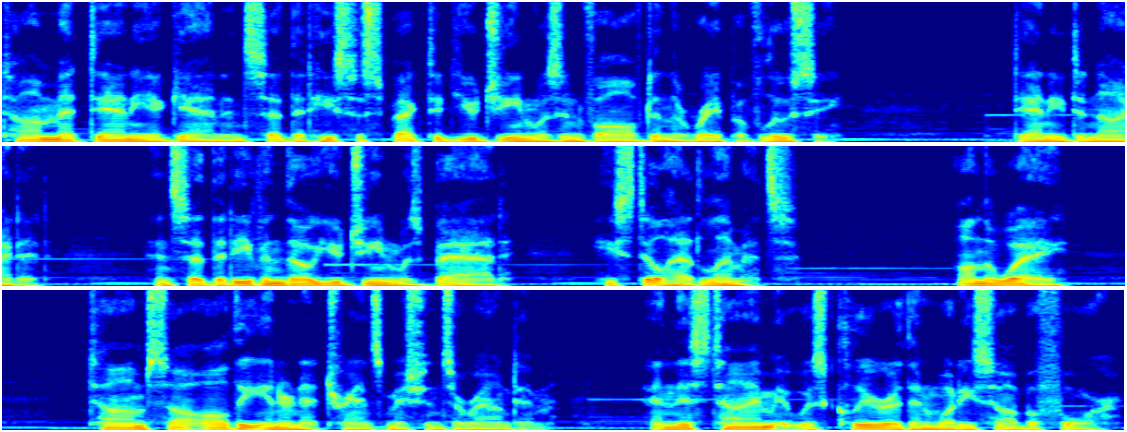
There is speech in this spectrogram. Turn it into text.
Tom met Danny again and said that he suspected Eugene was involved in the rape of Lucy. Danny denied it and said that even though Eugene was bad, he still had limits. On the way, Tom saw all the internet transmissions around him, and this time it was clearer than what he saw before.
